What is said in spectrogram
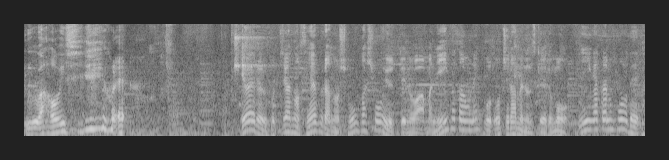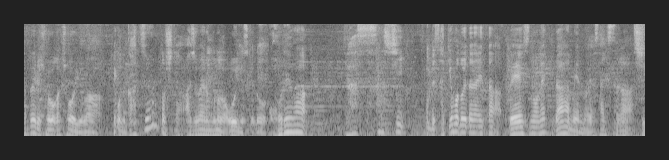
うわ美味しいこれ。いわゆるこちらの背脂の生姜醤油っていうのは、まあ、新潟のね、ご当地ラーメンなんですけれども、新潟の方で食べる生姜醤油は、結構ね、ガツンとした味わいのものが多いんですけど、これは、優しい。ほんで、先ほどいただいたベースのね、ラーメンの優しさがしっ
